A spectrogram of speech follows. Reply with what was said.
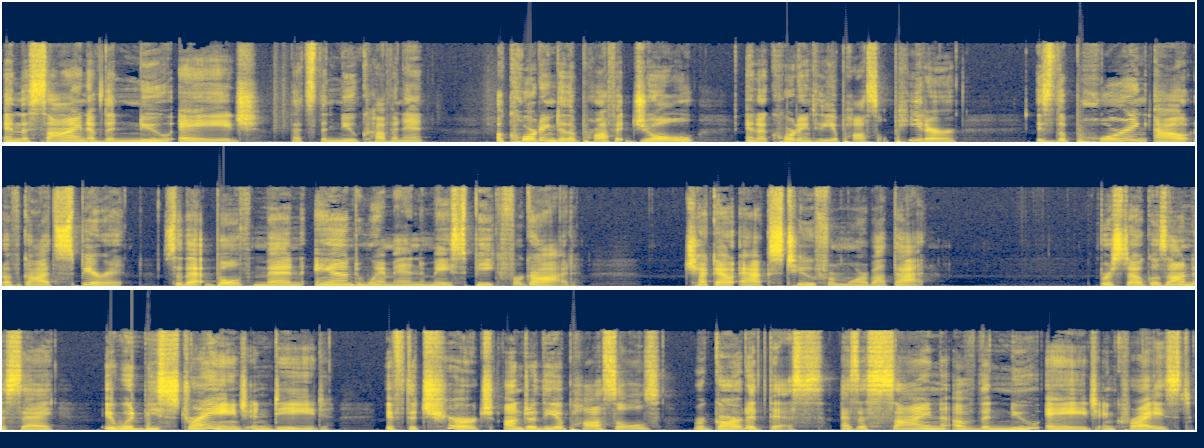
And the sign of the new age, that's the new covenant, according to the prophet Joel and according to the apostle Peter, is the pouring out of God's Spirit so that both men and women may speak for God. Check out Acts 2 for more about that. Bristow goes on to say, It would be strange indeed if the church under the apostles regarded this as a sign of the new age in Christ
